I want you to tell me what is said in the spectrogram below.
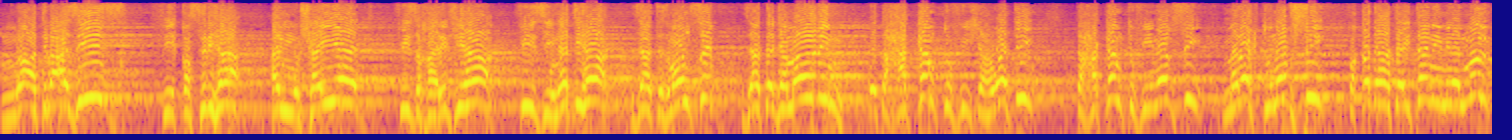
امرأة العزيز. في قصرها المشيد في زخارفها في زينتها ذات منصب ذات جمال. تحكمت في شهوتي تحكمت في نفسي ملكت نفسي فقد أتيتني من الملك.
